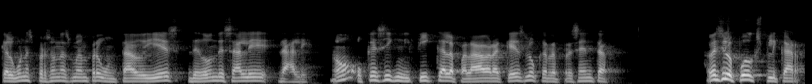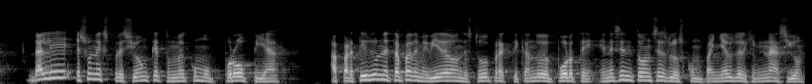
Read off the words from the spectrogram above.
que algunas personas me han preguntado y es de dónde sale Dale, ¿no? ¿O qué significa la palabra? ¿Qué es lo que representa? A ver si lo puedo explicar. Dale es una expresión que tomé como propia a partir de una etapa de mi vida donde estuve practicando deporte, en ese entonces los compañeros del gimnasio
